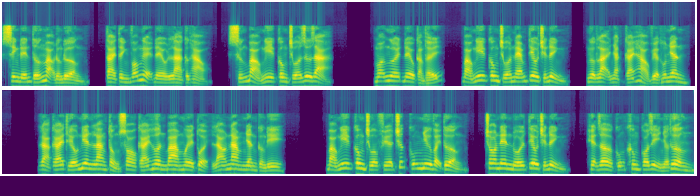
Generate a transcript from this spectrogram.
sinh đến tướng mạo đường đường, tài tình võ nghệ đều là cực hảo, xứng bảo nghi công chúa dư giả. Mọi người đều cảm thấy, bảo nghi công chúa ném tiêu chiến đỉnh, ngược lại nhặt cái hảo việc hôn nhân. Gả cái thiếu niên lang tổng so cái hơn 30 tuổi lão nam nhân cường đi. Bảo nghi công chúa phía trước cũng như vậy tưởng, cho nên đối tiêu chiến đỉnh, hiện giờ cũng không có gì nhớ thương,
